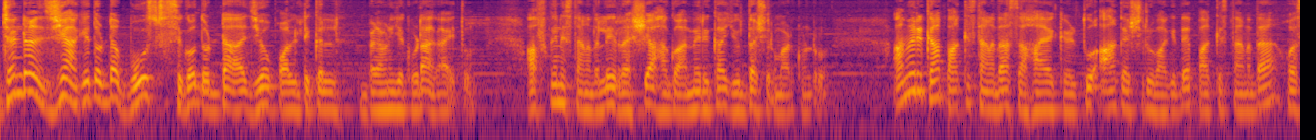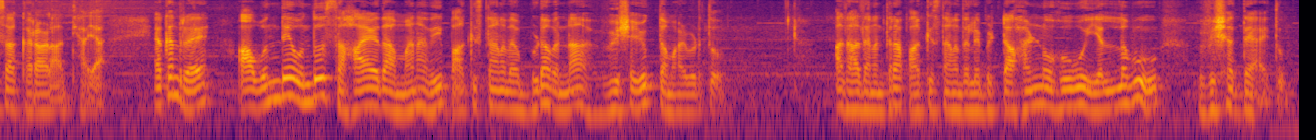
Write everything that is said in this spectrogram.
ಜನರಲ್ ಜಿಯಾಗೆ ದೊಡ್ಡ ಬೂಸ್ಟ್ ಸಿಗೋ ದೊಡ್ಡ ಜಿಯೋ ಪಾಲಿಟಿಕಲ್ ಬೆಳವಣಿಗೆ ಕೂಡ ಆಗಾಯಿತು. ಅಫ್ಘಾನಿಸ್ತಾನದಲ್ಲಿ ರಷ್ಯಾ ಹಾಗೂ ಅಮೆರಿಕ ಯುದ್ಧ ಶುರು ಮಾಡಿಕೊಂಡ್ರು. ಅಮೆರಿಕ ಪಾಕಿಸ್ತಾನದ ಸಹಾಯ ಕೇಳ್ತು, ಆಗ ಶುರುವಾಗಿದೆ ಪಾಕಿಸ್ತಾನದ ಹೊಸ ಕರಾಳ ಅಧ್ಯಾಯ. ಯಾಕಂದ್ರೆ ಆ ಒಂದೇ ಒಂದು ಸಹಾಯದ ಮನವಿ ಪಾಕಿಸ್ತಾನದ ಬುಡವನ್ನು ವಿಷಯುಕ್ತ ಮಾಡಿಬಿಡ್ತು. ಅದಾದ ನಂತರ ಪಾಕಿಸ್ತಾನದಲ್ಲಿ ಬಿಟ್ಟ ಹಣ್ಣು, ಹೂವು ಎಲ್ಲವೂ ವಿಷದ್ದೇ ಆಯಿತು.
